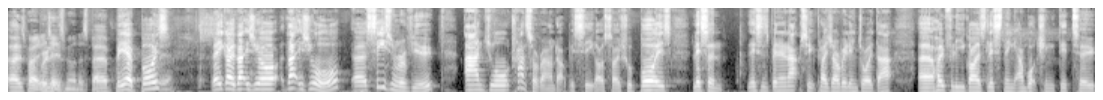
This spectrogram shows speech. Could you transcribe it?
uh, it's probably James Milner's back. Uh, but yeah, boys, but yeah. there you go. That is your that is your uh, season review and your transfer roundup with Seagull Social. Boys, listen, this has been an absolute pleasure. I really enjoyed that. Uh, hopefully, you guys listening and watching did too.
